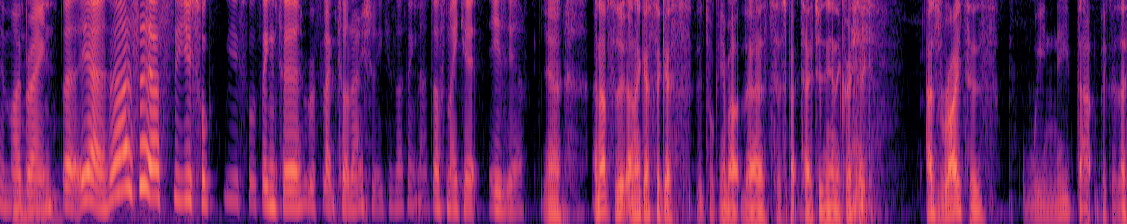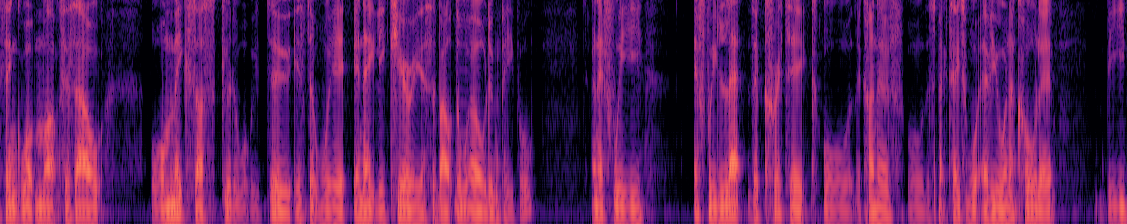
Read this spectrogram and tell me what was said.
in my brain. Mm. But yeah, that's it. That's a useful useful thing to reflect on actually, because I think that does make it easier. Yeah, and absolutely. And I guess I guess talking about the, the spectator and the inner critic, as writers, we need that because I think what marks us out or makes us good at what we do is that we're innately curious about the mm. world and people. And if we if we let the critic or the kind of or the spectator, whatever you want to call it, be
